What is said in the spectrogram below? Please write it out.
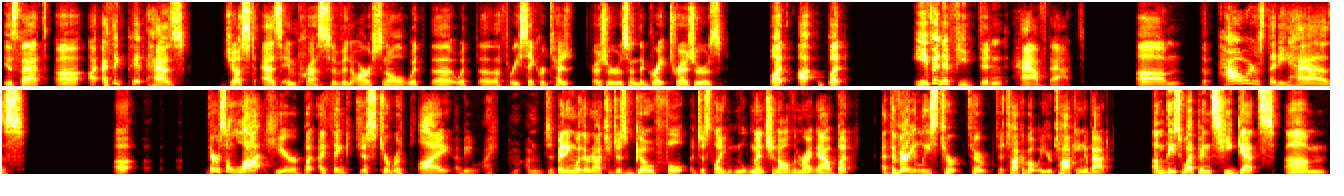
is that uh, I, I think Pit has just as impressive an arsenal with the with the, the three sacred te- treasures and the great treasures, but uh, but even if he didn't have that, um, the powers that he has, there's a lot here. But I think just to reply, I mean, I, I'm debating whether or not to just go full, just like mention all of them right now. But at the very least, to to, to talk about what you're talking about, um, these weapons he gets, um,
